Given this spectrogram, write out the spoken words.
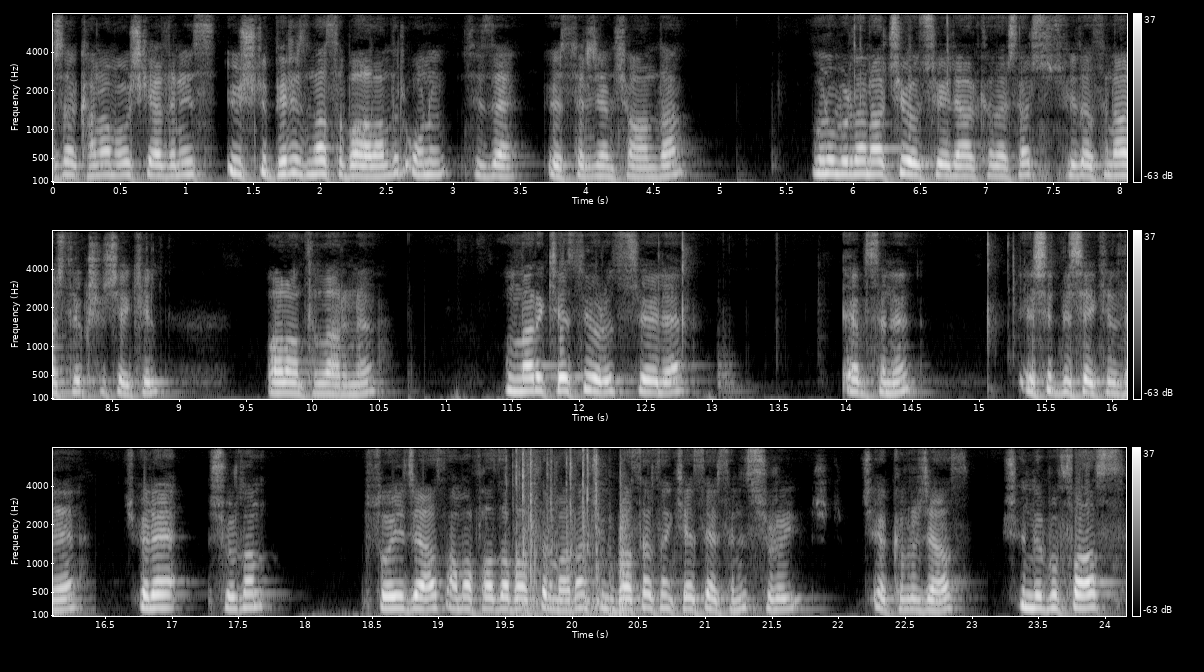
Arkadaşlar kanalıma hoş geldiniz. Üçlü priz nasıl bağlanır onu size göstereceğim şu anda. Bunu buradan açıyoruz şöyle arkadaşlar. Vidasını açtık şu şekil. Bağlantılarını. Bunları kesiyoruz şöyle. Hepsini eşit bir şekilde. Şöyle şuradan soyacağız ama fazla bastırmadan. Çünkü basarsan kesersiniz. Şurayı şey kıvıracağız. Şimdi bu faz,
